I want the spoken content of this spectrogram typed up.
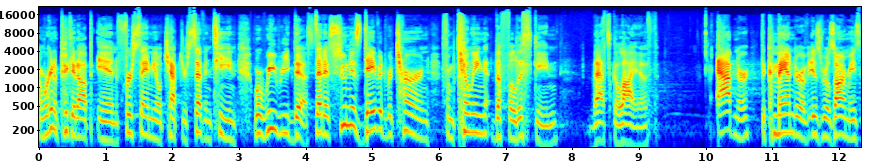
And we're going to pick it up in 1 Samuel chapter 17, where we read this that as soon as David returned from killing the Philistine, that's Goliath, Abner, the commander of Israel's armies,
